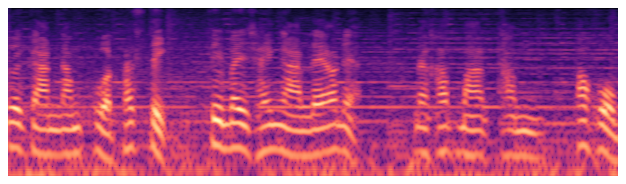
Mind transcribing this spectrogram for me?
ด้วยการนำขวดพลาสติกที่ไม่ใช้งานแล้วเนี่ยนะครับ มาทำผ้าห่ม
